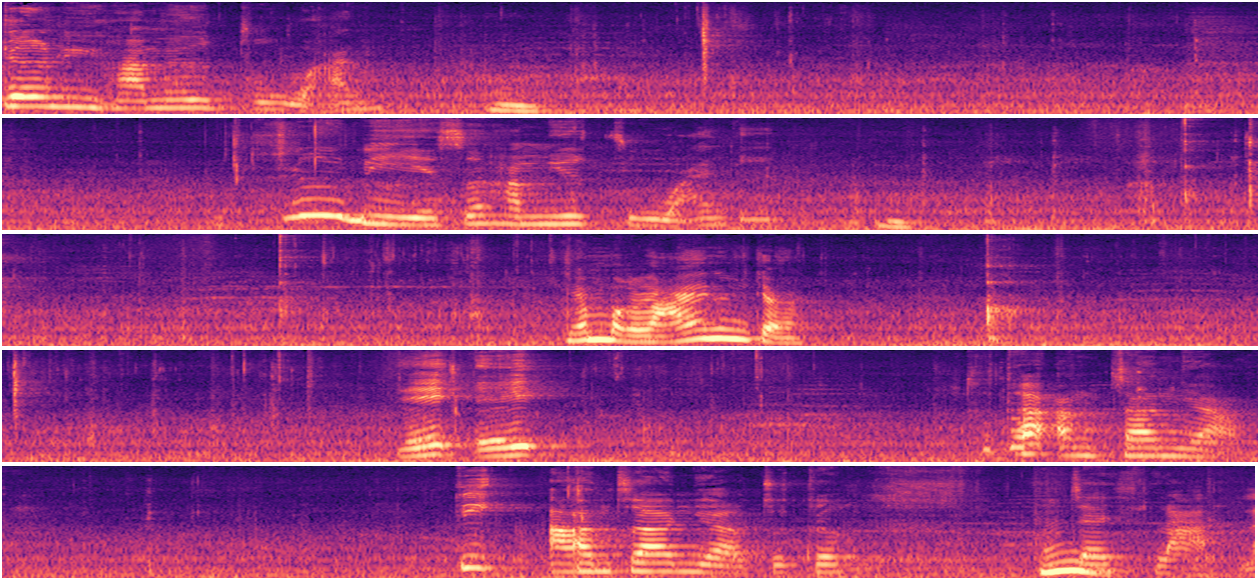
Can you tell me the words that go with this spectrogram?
这里还没有煮完。嗯。 这里也是还没有煮完的。 ยำบักหลายนึงจ้ะ 哎哎，这个安粘了，第安粘了这个嗯再拉拉。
